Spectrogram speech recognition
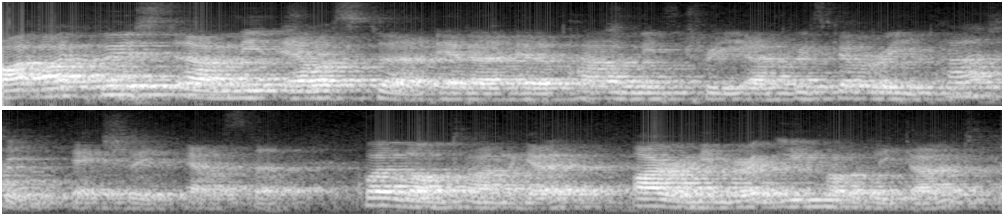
I, I, first uh, met Alastair at a, at a parliamentary uh, press gallery party, actually, Alastair, quite a long time ago. I remember it, you probably don't.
